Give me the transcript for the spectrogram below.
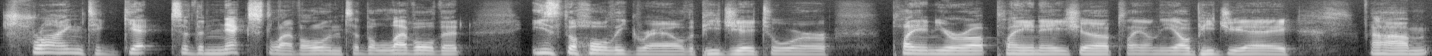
trying to get to the next level and to the level that is the holy grail, the PGA Tour, play in Europe, play in Asia, play on the LPGA. Um,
